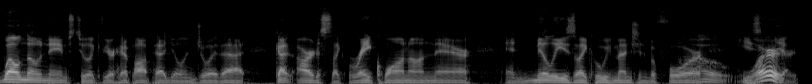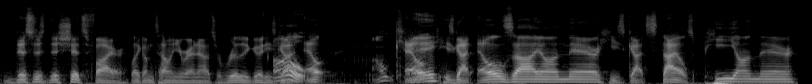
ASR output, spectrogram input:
well known names too. Like if you're a hip hop head, you'll enjoy that. Got artists like Raekwon on there and Millyz like who we've mentioned before. Oh, he's word. yeah, this is this shit's fire. Like I'm telling you right now, it's really good. He's got Oh, El, El, Okay. he's got Elzhi on there. He's got Styles P on there.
